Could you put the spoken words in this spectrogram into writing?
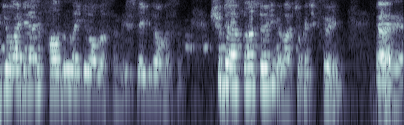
videolar genelde salgınla ilgili olmasın, virüsle ilgili olmasın. Şu dönem sana söyleyeyim mi? Bak çok açık söyleyeyim. Evet. E,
